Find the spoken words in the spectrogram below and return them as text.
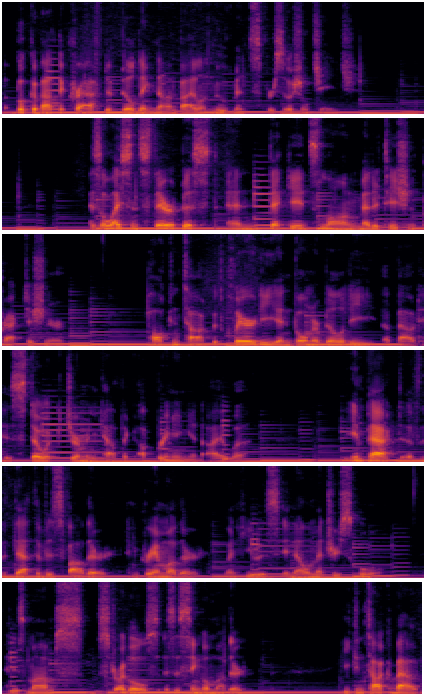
a book about the craft of building nonviolent movements for social change. As a licensed therapist and decades long meditation practitioner, Paul can talk with clarity and vulnerability about his stoic German Catholic upbringing in Iowa, the impact of the death of his father and grandmother when he was in elementary school, and his mom's struggles as a single mother. He can talk about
